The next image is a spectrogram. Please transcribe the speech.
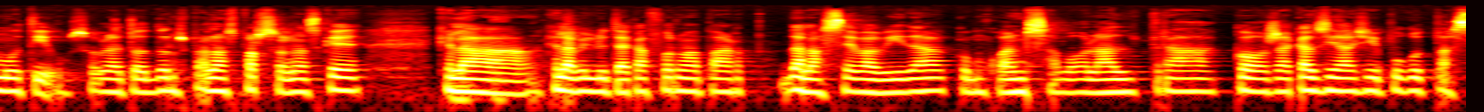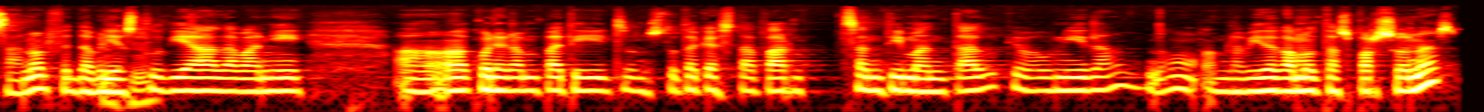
emotiu, sobretot doncs, per a les persones que, que, la, que la biblioteca forma part de la seva vida, com qualsevol altra cosa que els hi hagi pogut passar, no? el fet de venir uh -huh. a estudiar, de venir uh, quan eren petits, doncs, tota aquesta part sentimental que va unida no? amb la vida de moltes persones,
